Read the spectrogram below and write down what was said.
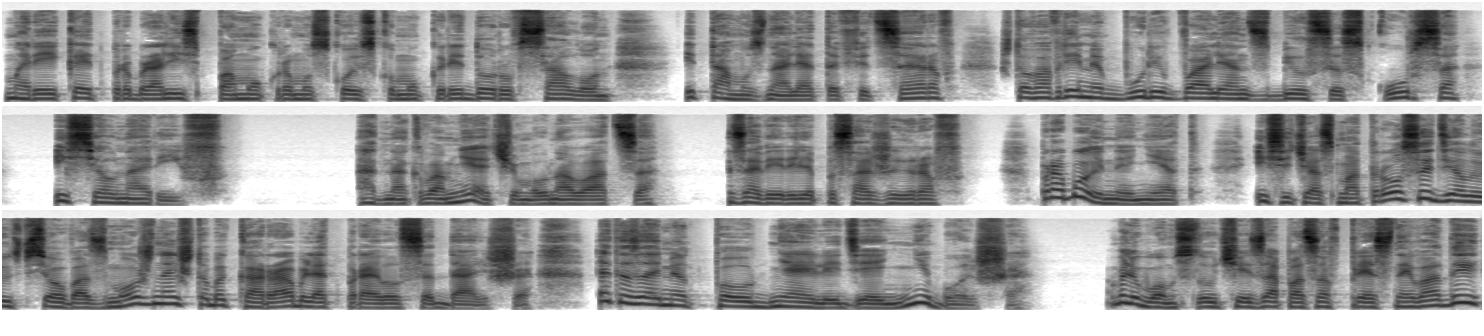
Мэри и Кейт пробрались по мокрому скользкому коридору в салон и там узнали от офицеров, что во время бури Валиант сбился с курса и сел на риф. «Однако вам не о чем волноваться», — заверили пассажиров. «Пробоины нет, и сейчас матросы делают все возможное, чтобы корабль отправился дальше. Это займет полдня или день, не больше. В любом случае запасов пресной воды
